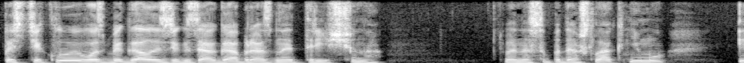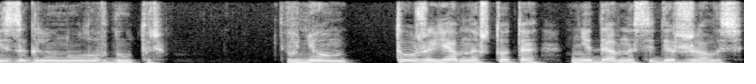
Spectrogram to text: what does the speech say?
По стеклу его сбегала зигзагообразная трещина. Ванесса подошла к нему и заглянула внутрь. В нем тоже явно что-то недавно содержалось.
